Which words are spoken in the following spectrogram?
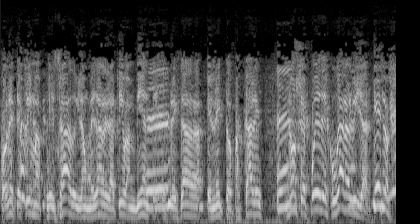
Con este clima pesado y la humedad relativa ambiente expresada en hectopascales, no se puede jugar al billar. ¿Qué es lo que...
